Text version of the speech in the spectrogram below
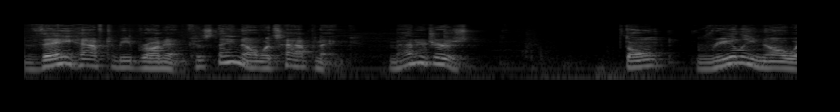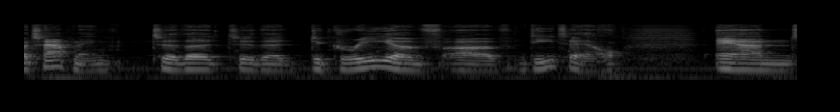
They have to be brought in because they know what's happening. Managers don't really know what's happening to the to the degree of of detail and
